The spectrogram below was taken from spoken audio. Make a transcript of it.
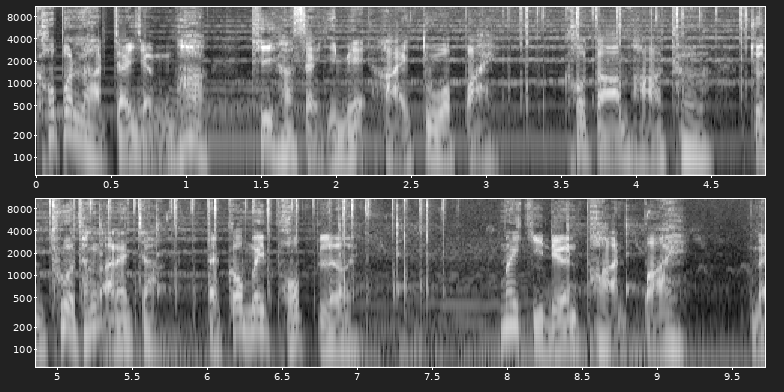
เขาประหลาดใจอย่างมากที่ฮาเซฮิเมะหายตัวไป เขาตามหาเธอจนทั่วทั้งอาณาจักรแต่ก็ไม่พบเลย ไม่กี่เดือนผ่านไปใน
